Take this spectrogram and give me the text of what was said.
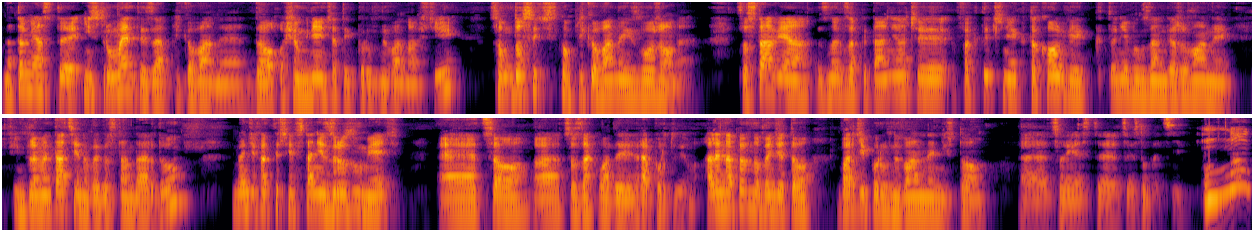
Natomiast e, instrumenty zaaplikowane do osiągnięcia tej porównywalności są dosyć skomplikowane i złożone, co stawia znak zapytania, czy faktycznie ktokolwiek, kto nie był zaangażowany w implementację nowego standardu, będzie faktycznie w stanie zrozumieć, e, co, co zakłady raportują. Ale na pewno będzie to bardziej porównywalne niż to, co jest, co jest obecnie. No,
